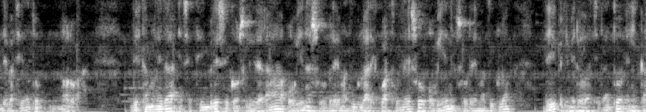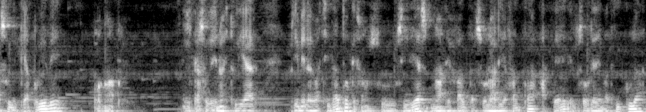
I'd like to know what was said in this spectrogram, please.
de bachillerato, no lo hagan. De esta manera, en septiembre se consolidará o bien el sobre de matrícula de cuarto de la ESO o bien el sobre de matrícula de primero de bachillerato en el caso de que apruebe o no apruebe. En el caso de no estudiar primero de bachillerato, que son sus ideas, no hace falta, solo haría falta hacer el sobre de matrícula,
